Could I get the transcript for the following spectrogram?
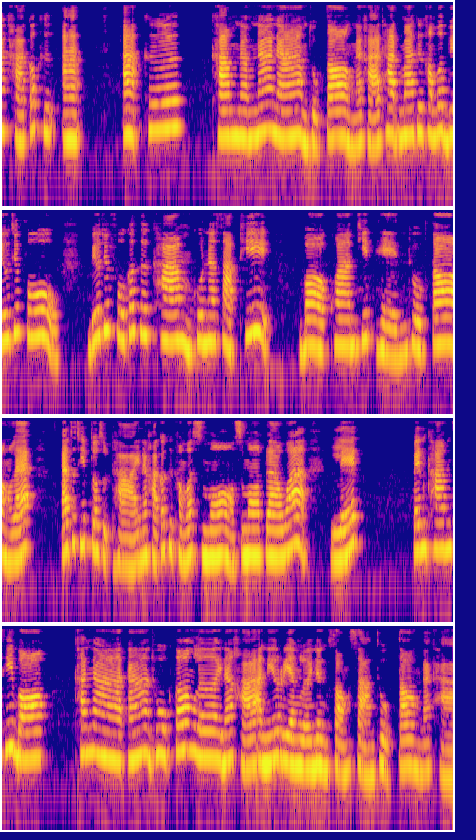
นะคะก็คือ a a คือคำนำหน้านามถูกต้องนะคะ ถัดมาคือคำว่า beautiful beautiful ก็คือคำคุณศัพท์ที่บอกความคิดเห็นถูกต้องและ adjective ตัวสุดท้ายนะคะ ก็คือคำว่า small small แปลว่าเล็ก เป็นคำที่บอก ขนาดอ่าถูกต้องเลยนะคะ อันนี้เรียงเลย 1 2 3 ถูกต้องนะคะ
